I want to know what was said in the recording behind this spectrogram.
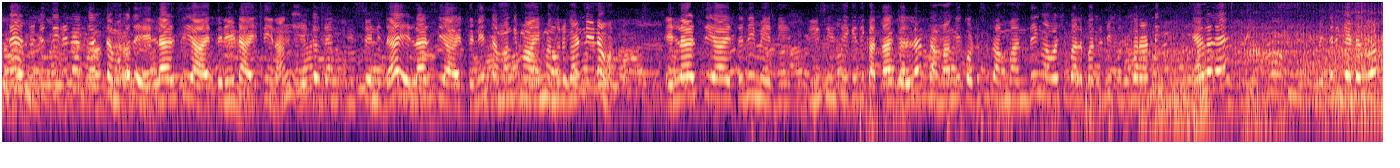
නෑ සිට තිරණයක් ගත්තා. මොකද LRC ආයතනයට අයිති නම් ඒක දැන් 30 වෙනිදා LRC ආයතනයේ තමන්ගේ මායිම් හඳුන ගන්න එනවා. LRC ආයතනයේ මේ DCC එකේදී කතා කරලා තමන්ගේ කොටස සම්බන්ධයෙන් අවශ්‍ය බලපත්‍ර නිකුත් කරන්න එයාලා ලෑස්ති. මෙතන ගැටලුවක්.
